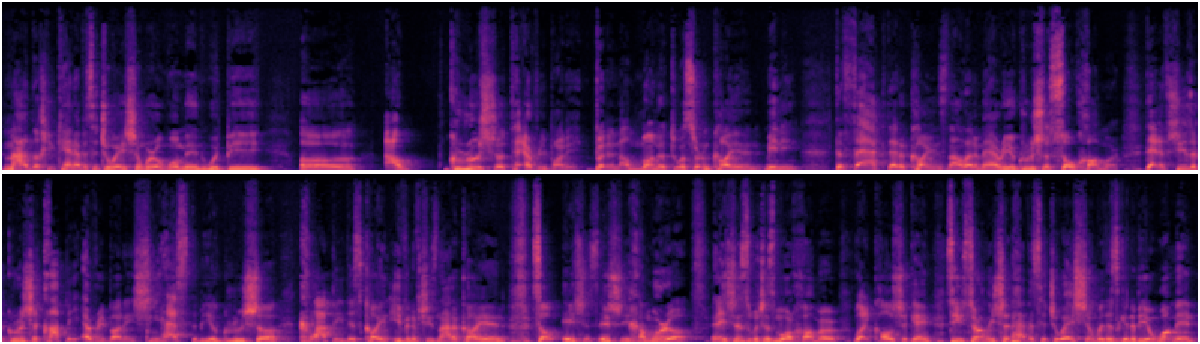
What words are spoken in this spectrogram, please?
Madach, you can't have a situation where a woman would be uh, out grusha to everybody, but an almana to a certain kohen. Meaning, the fact that a kohen is not allowed to marry a grusha so chomer that if she's a grusha klapi everybody, she has to be a grusha klapi this kohen, even if she's not a kohen. So ishes ishi chamura and ishes which is more chomer like kol shekain. So you certainly shouldn't have a situation where there's going to be a woman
